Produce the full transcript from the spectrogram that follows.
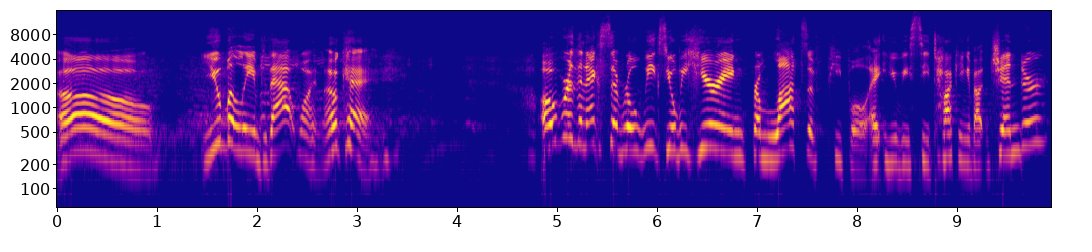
Oh. You believed that one. Okay. Over the next several weeks, you'll be hearing from lots of people at UVC talking about gender,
